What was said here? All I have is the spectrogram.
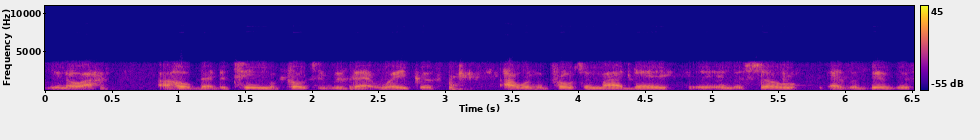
You know, I I hope that the team approaches it that way because I was approaching my day in the show as a business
